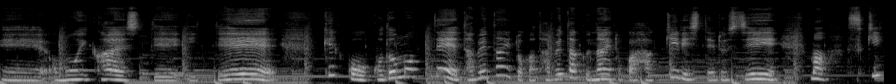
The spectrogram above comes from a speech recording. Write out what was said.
えー、思い返していて結構子供って食べたいとか食べたくないとかはっきりしてるしまあ好き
